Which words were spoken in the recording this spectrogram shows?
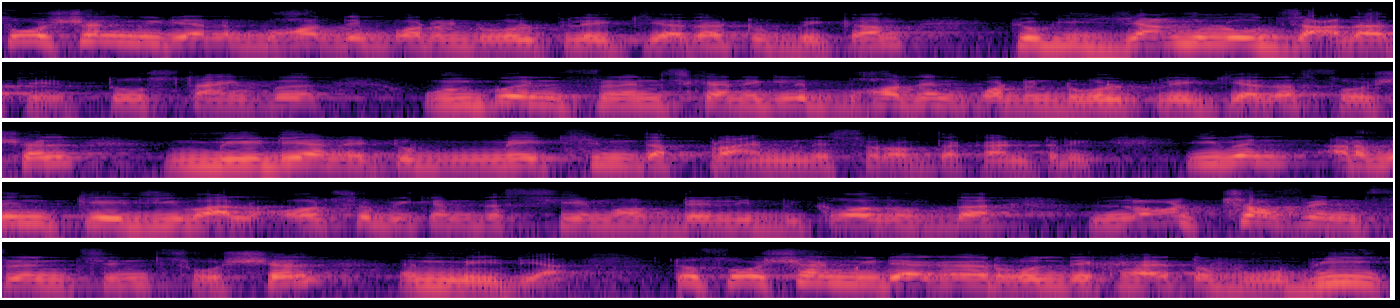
सोशल मीडिया ने बहुत इंपॉर्टेंट रोल प्ले किया था टू बिकम क्योंकि यंग लोग ज़्यादा थे तो उस टाइम पर उनको इन्फ्लुएंस करने के लिए बहुत इंपॉर्टेंट रोल प्ले किया था सोशल मीडिया ने to make him the prime minister of the country even Arvind Kejriwal also become the CM of Delhi because of the lots of influence in social media तो सोशल मीडिया का रोल देखा है तो वो भी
